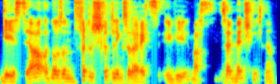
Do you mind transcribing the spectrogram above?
gehst, ja, und nur so einen Viertelschritt links oder rechts irgendwie machst. Das ist halt menschlich, ne?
